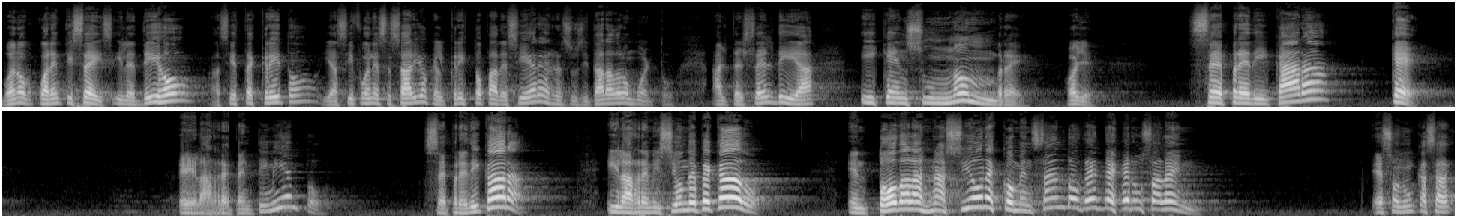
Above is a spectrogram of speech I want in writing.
Bueno, 46. Y les dijo, así está escrito, y así fue necesario que el Cristo padeciera y resucitara de los muertos al tercer día, y que en su nombre, oye, se predicara qué? el arrepentimiento se predicara y la remisión de pecado en todas las naciones, comenzando desde Jerusalén. Eso nunca se ha,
